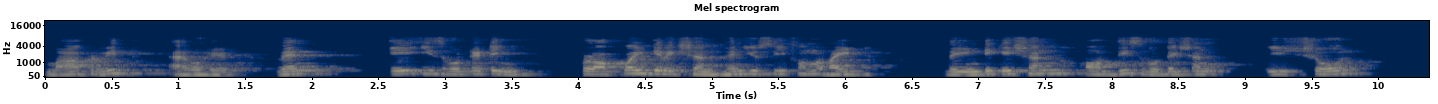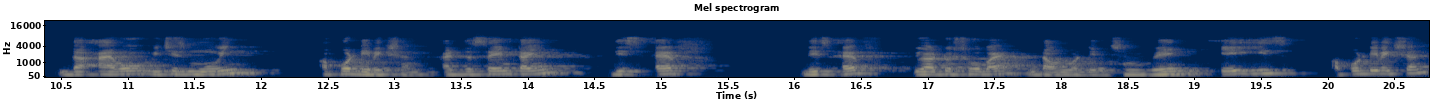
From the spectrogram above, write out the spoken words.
marked with arrowhead. When A is rotating clockwise direction, when you see from right, the indication of this rotation is shown the arrow which is moving upward direction. At the same time, this F, this F you have to show by downward direction. When A is upward direction,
